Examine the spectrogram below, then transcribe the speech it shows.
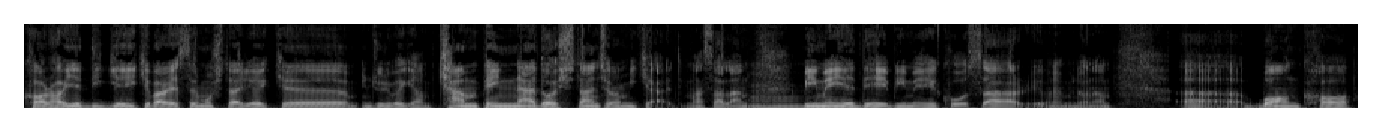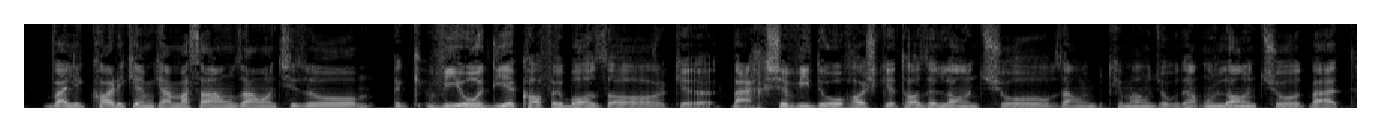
کارهای دیگه ای که برای سر مشتریایی که اینجوری بگم کمپین نداشتن چرا می‌کردیم؟ مثلا بیمه دی بیمه کوثر نمی‌دونم بانک ها ولی کاری که می‌کنم مثلا اون زمان چیزو وی او دی کافه بازار که بخش ویدیوهاش که تازه لانچ شد زمانی بود که من اونجا بودم اون لانچ شد. بعد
